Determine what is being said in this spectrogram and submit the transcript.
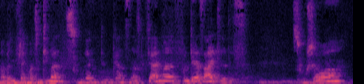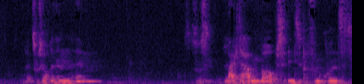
Aber dann vielleicht mal zum Thema Zugang dem Ganzen. Also es gibt ja einmal von der Seite, dass Zuschauer oder Zuschauerinnen ähm, so leichter haben, überhaupt in diese Performance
